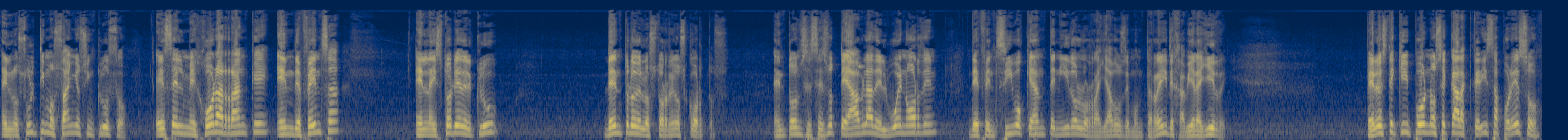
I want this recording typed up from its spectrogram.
en los últimos años incluso. Es el mejor arranque en defensa en la historia del club dentro de los torneos cortos. Entonces, eso te habla del buen orden defensivo que han tenido los Rayados de Monterrey de Javier Aguirre. Pero este equipo no se caracteriza por eso.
